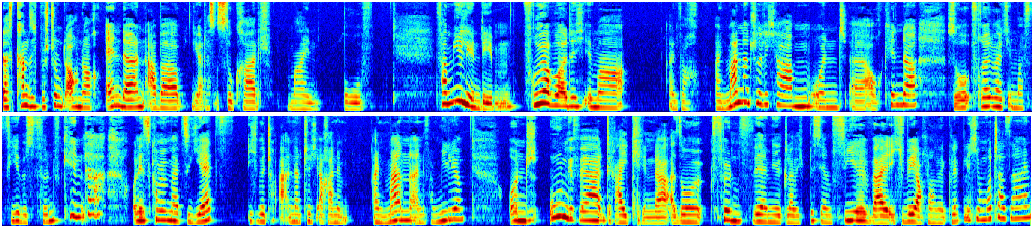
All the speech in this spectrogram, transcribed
Das kann sich bestimmt auch noch ändern, aber ja, das ist so gerade mein Beruf. Familienleben. Früher wollte ich immer einfach einen Mann natürlich haben und äh, auch Kinder. So, früher wollte ich immer vier bis fünf Kinder. Und jetzt kommen wir mal zu jetzt. Ich will natürlich auch eine, einen Mann, eine Familie und ungefähr drei Kinder. Also fünf wäre mir, glaube ich, ein bisschen viel, weil ich will auch noch eine glückliche Mutter sein.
